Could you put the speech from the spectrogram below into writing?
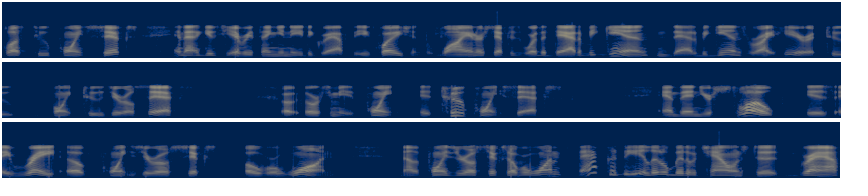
plus 2.6 and that gives you everything you need to graph the equation. The y-intercept is where the data begins, and data begins right here at 2.206, or, or excuse me, point at 2.6, and then your slope is a rate of 0.06 over 1. Now the 0.06 over 1, that could be a little bit of a challenge to graph,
